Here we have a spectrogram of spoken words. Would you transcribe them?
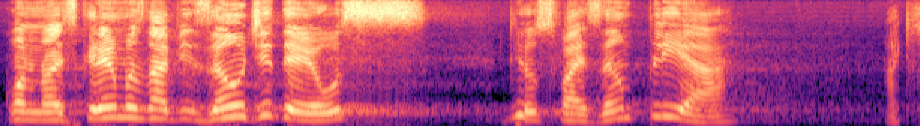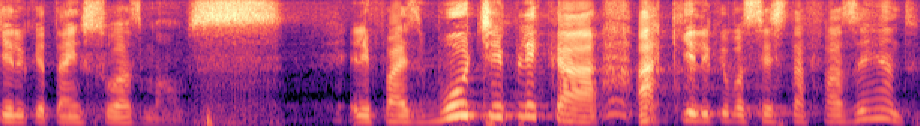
Quando nós cremos na visão de Deus, Deus faz ampliar aquilo que está em suas mãos. Ele faz multiplicar aquilo que você está fazendo.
